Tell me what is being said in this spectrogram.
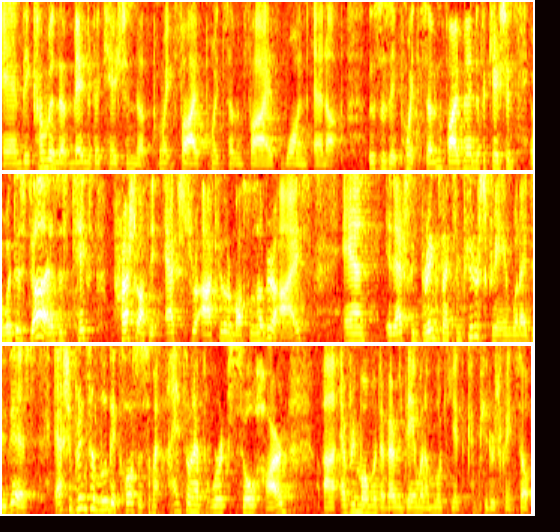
and they come in a magnification of 0.5, 0.75, 1, and up. This is a 0.75 magnification. And what this does is takes pressure off the extraocular muscles of your eyes and it actually brings my computer screen, when I do this, it actually brings it a little bit closer so my eyes don't have to work so hard uh, every moment of every day when I'm looking at the computer screen. So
